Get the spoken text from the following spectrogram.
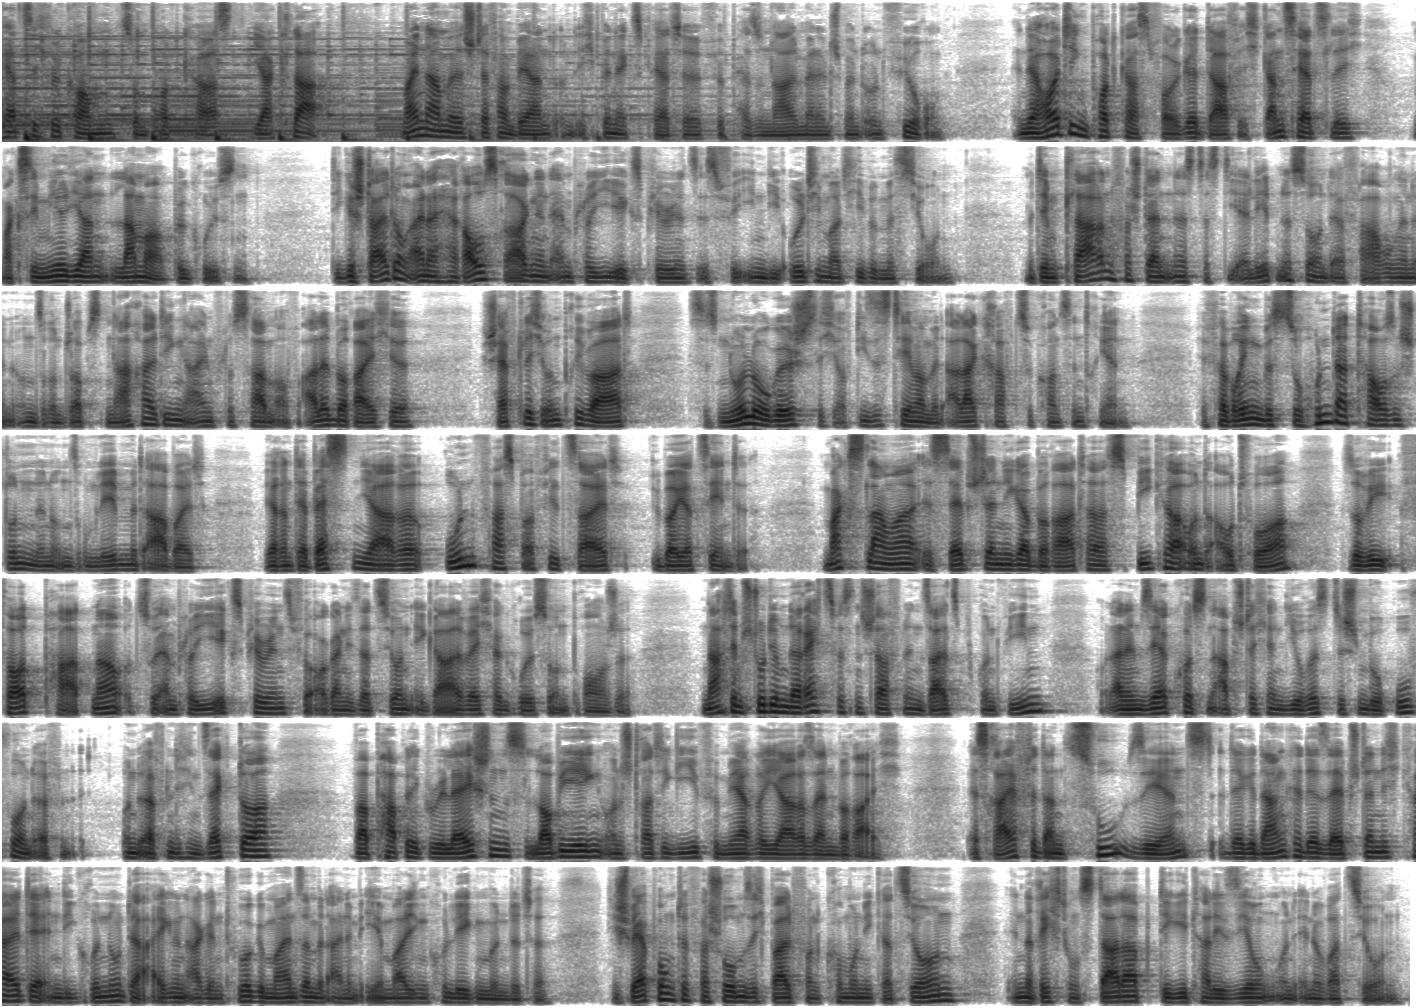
herzlich willkommen zum Podcast Ja klar. Mein Name ist Stefan Berndt und ich bin Experte für Personalmanagement und Führung. In der heutigen Podcast-Folge darf ich ganz herzlich Maximilian Lammer begrüßen. Die Gestaltung einer herausragenden Employee Experience ist für ihn die ultimative Mission. Mit dem klaren Verständnis, dass die Erlebnisse und Erfahrungen in unseren Jobs nachhaltigen Einfluss haben auf alle Bereiche, geschäftlich und privat, ist es nur logisch, sich auf dieses Thema mit aller Kraft zu konzentrieren. Wir verbringen bis zu 100.000 Stunden in unserem Leben mit Arbeit, während der besten Jahre unfassbar viel Zeit über Jahrzehnte. Max Lammer ist selbstständiger Berater, Speaker und Autor sowie Thought Partner zu Employee Experience für Organisationen egal welcher Größe und Branche. Nach dem Studium der Rechtswissenschaften in Salzburg und Wien und einem sehr kurzen Abstecher in die juristischen Berufe und, öf und öffentlichen Sektor war Public Relations, Lobbying und Strategie für mehrere Jahre sein Bereich. Es reifte dann zusehends der Gedanke der Selbstständigkeit, der in die Gründung der eigenen Agentur gemeinsam mit einem ehemaligen Kollegen mündete. Die Schwerpunkte verschoben sich bald von Kommunikation in Richtung Startup, Digitalisierung und Innovation.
